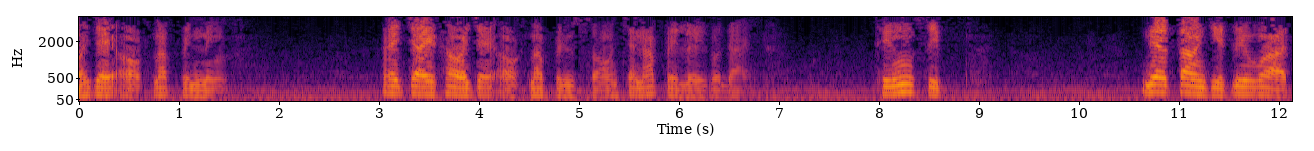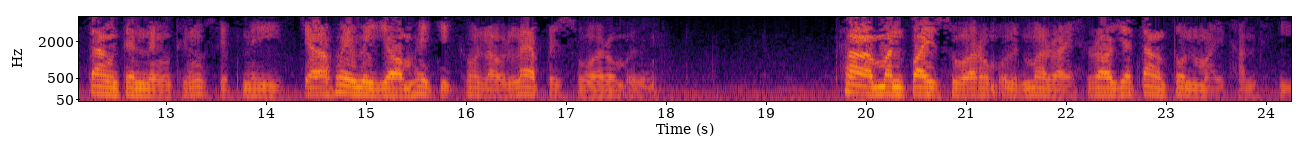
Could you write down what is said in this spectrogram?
ให้ใจออกนับเป็นหนึ่งให้ใจเข้าให้ใจออกนับเป็นสองจะนับไปเลยก็ได้ ถึงสิบเนี่ยตั้งจิตไว้ว่าตั้งแต่หนึ่งถึงสิบนี้จะไม่ไม่ยอมให้จิตของเราแลบไปสู่อารมณ์อื่น ถ้ามันไปสู่อารมณ์อื่นเมื่อไรเราจะตั้งต้นใหม่ทันที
